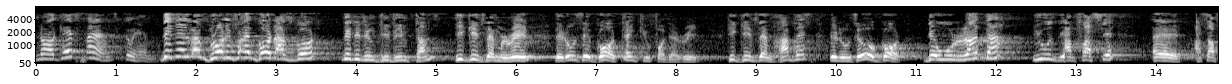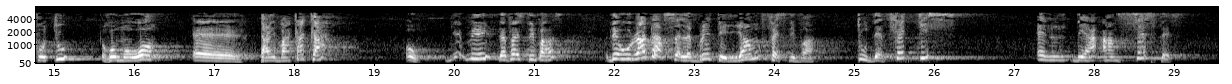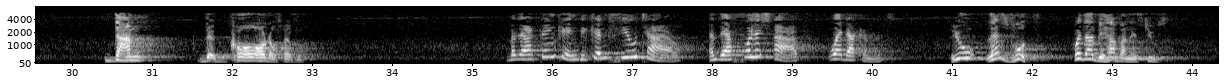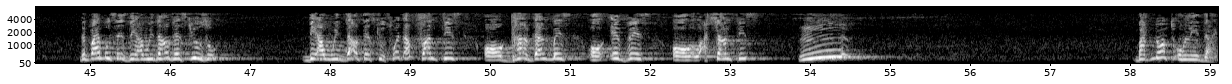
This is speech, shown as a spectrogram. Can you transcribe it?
nor gave thanks to him. They never glorify God as God. They didn't give him thanks. He gives them rain. They don't say, God, thank you for the rain. He gives them harvest. They don't say, oh God. They would rather use the afashe, uh, asafotu, homowo, uh. Oh, give me the festivals. They would rather celebrate a yam festival to the fetish and their ancestors than the God of heaven. But their thinking became futile, and their foolish hearts were darkened. You, let's vote whether they have an excuse. The Bible says they are without excuse. oh. They are without excuse. Whether Fantis or Gandangbes or Ewes or Ashantis. Hmm? But not only that.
